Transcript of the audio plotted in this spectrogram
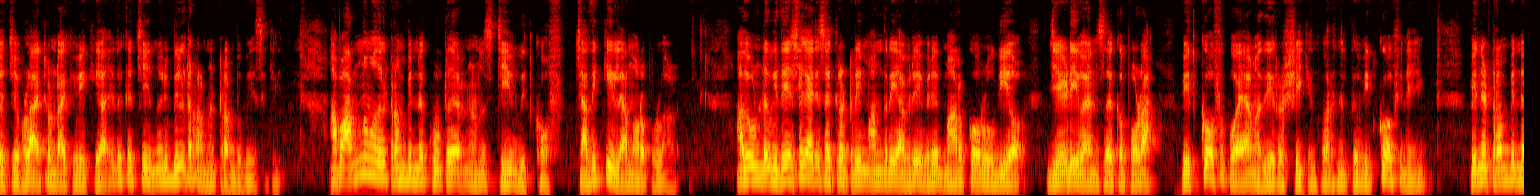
വെച്ച് ഫ്ലാറ്റ് ഉണ്ടാക്കി വയ്ക്കുക ഇതൊക്കെ ചെയ്യുന്ന ഒരു ബിൽഡറാണ് ട്രംപ് ബേസിക്കലി. അപ്പോൾ അന്ന് മുതൽ ട്രംപിന്റെ കൂട്ടുകാരനാണ് സ്റ്റീവ് വിറ്റ്കോഫ്. ചതിക്കില്ല എന്ന് ഉറപ്പുള്ള ആൾ അതുകൊണ്ട് വിദേശകാര്യ സെക്രട്ടറി മന്ത്രി അവർ ഇവർ Marco Rubio J D Vance ഒക്കെ പോടാ. വിറ്റ്കോഫ് പോയാൽ മതി റഷ്യക്ക് എന്ന് പറഞ്ഞിട്ട് വിറ്റ്കോഫിനെയും പിന്നെ ട്രംപിന്റെ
